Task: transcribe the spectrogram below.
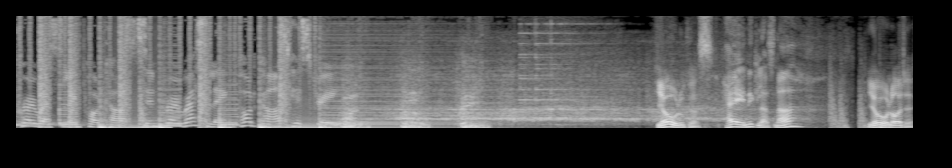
pro wrestling podcasts in pro wrestling podcast history. Yo, Lukas. Hey Niklas, na? Yo, Leute.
